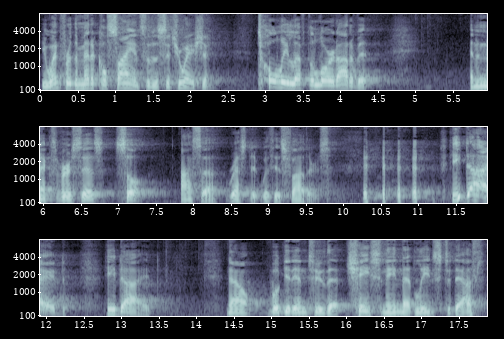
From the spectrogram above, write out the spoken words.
He went for the medical science of the situation totally left the Lord out of it. And the next verse says, So Asa rested with his fathers. he died. He died. Now, we'll get into that chastening that leads to death,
